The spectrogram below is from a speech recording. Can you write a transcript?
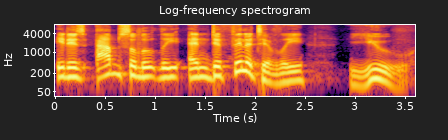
it is absolutely and definitively you.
